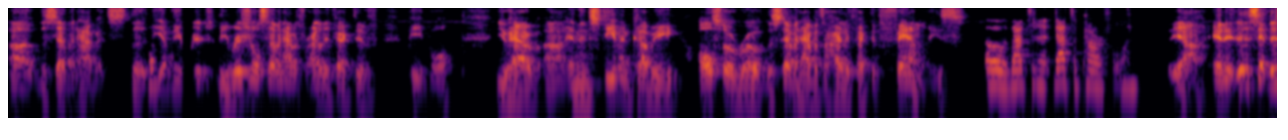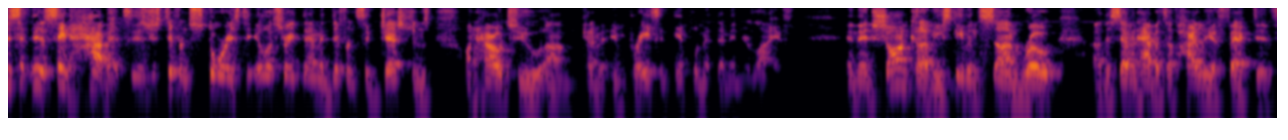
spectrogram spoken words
uh, the seven habits. The, you have the, the original seven habits for highly effective people. You have, uh, and then Stephen Covey also wrote the seven habits of highly effective families. Oh, that's an, that's a powerful one. Yeah, and it's, the same habits. These are just different stories to illustrate them and different suggestions on how to um, kind of embrace and implement them in your life. And then Sean Covey, Stephen's son, wrote uh, The Seven Habits of Highly Effective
